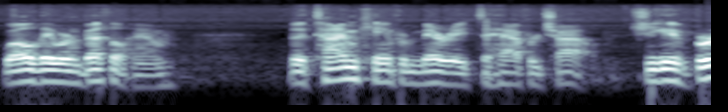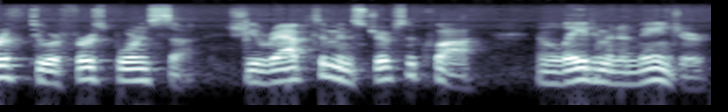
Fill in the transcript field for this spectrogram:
While they were in Bethlehem, the time came for Mary to have her child. She gave birth to her firstborn son. She wrapped him in strips of cloth and laid him in a manger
